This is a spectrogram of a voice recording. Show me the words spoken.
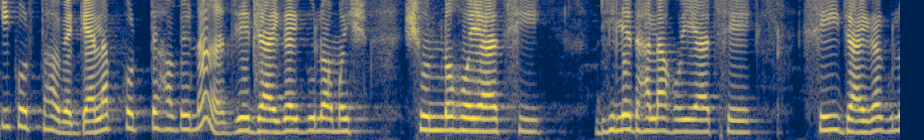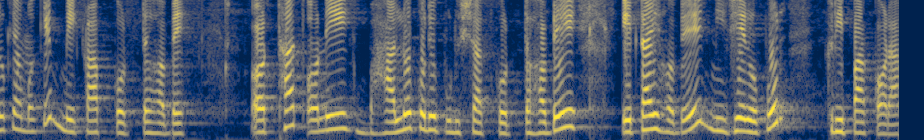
কি করতে হবে? গ্যালাপ করতে হবে না? যে জায়গাগুলো আমি শূন্য হয়ে আছি, ঢিলে ঢালা হয়ে আছে, সেই জায়গাগুলোকে আমাকে মেকআপ করতে হবে। অর্থাৎ অনেক ভালো করে পুরুষার্থ করতে হবে এটাই হবে নিজের ওপর কৃপা করা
